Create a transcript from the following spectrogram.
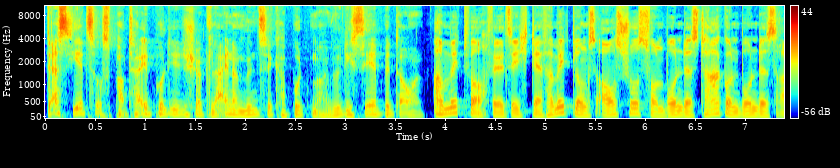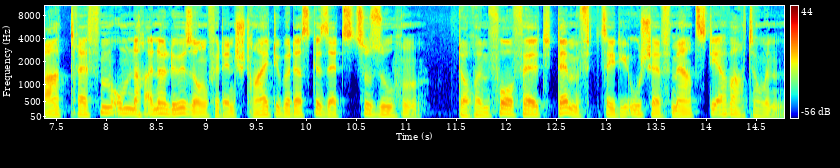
Das jetzt aus parteipolitischer kleiner Münze kaputt machen, würde ich sehr bedauern. Am Mittwoch will sich der Vermittlungsausschuss von Bundestag und Bundesrat treffen, um nach einer Lösung für den Streit über das Gesetz zu suchen. Doch im Vorfeld dämpft CDU-Chef Merz die Erwartungen.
